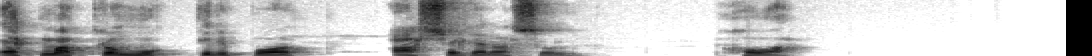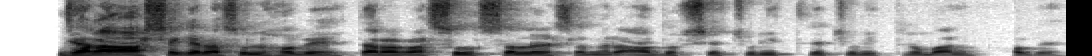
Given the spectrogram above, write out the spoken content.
একমাত্র মুক্তির পথ আশেক রাসুল হওয়া। যারা আশেক রাসুল হবে, তারা রাসুল সাল্লাহ ইসলামের আদর্শে চরিত্রে চরিত্রবান হবে।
